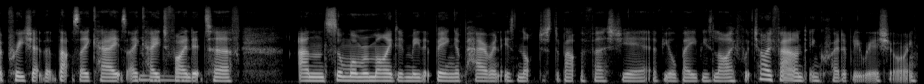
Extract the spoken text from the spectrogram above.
appreciate that that's okay. It's okay to find mm. it tough. And someone reminded me that being a parent is not just about the first year of your baby's life, which I found incredibly reassuring.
